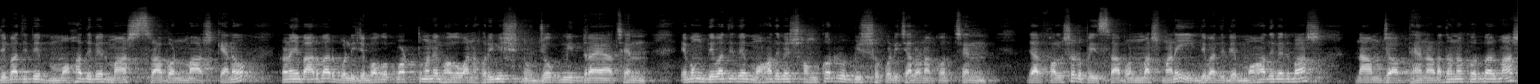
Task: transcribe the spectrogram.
দেবাদিদেব মহাদেবের মাস শ্রাবণ মাস। কেন? কারণ আমি বারবার বলি যে বর্তমানে ভগবান হরিবিষ্ণু যোগ নিদ্রায় আছেন এবং দেবাদিদেব মহাদেবের শঙ্কর রূপ বিশ্ব পরিচালনা করছেন। যার ফলস্বরূপ এই শ্রাবণ মাস মানেই দেবাদিদেব মহাদেবের মাস, নাম জপ, ধ্যান, আরাধনা করবার মাস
